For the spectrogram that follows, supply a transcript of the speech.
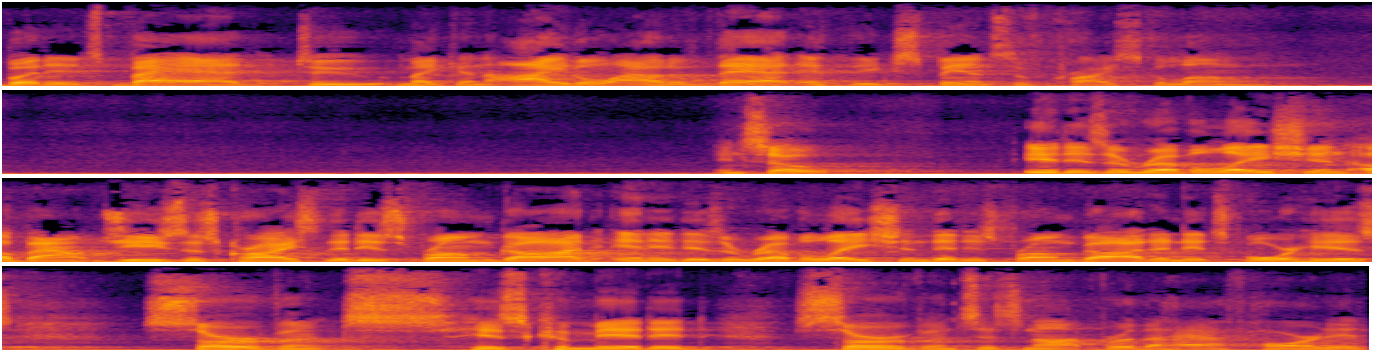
but it's bad to make an idol out of that at the expense of Christ alone. And so it is a revelation about Jesus Christ that is from God, and it is a revelation that is from God, and it's for His servants, His committed servants. It's not for the half hearted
